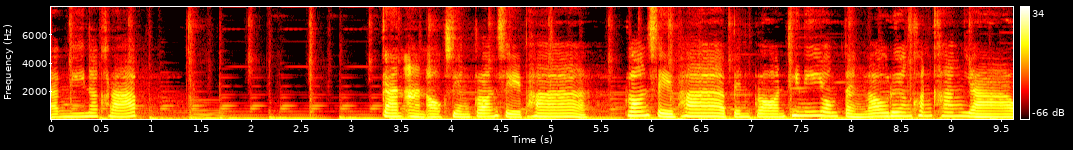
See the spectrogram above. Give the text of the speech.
ดังนี้นะครับ การอ่านออกเสียงกรอนเสภากรอนเสภาเป็นกรอนที่นิยมแต่งเล่าเรื่องค่อนข้างยาว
